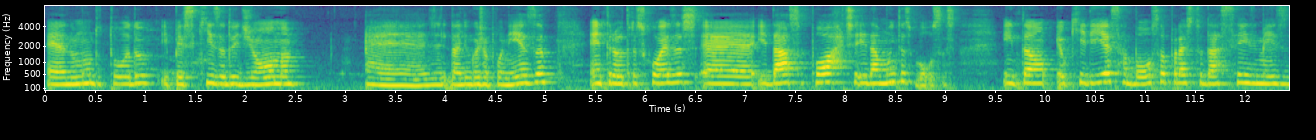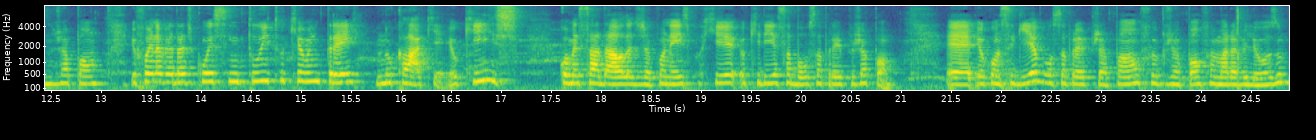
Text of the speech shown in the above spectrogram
é, no mundo todo e pesquisa do idioma é, de, da língua japonesa, entre outras coisas, é, e dá suporte e dá muitas bolsas. Então, eu queria essa bolsa para estudar seis meses no Japão. E foi, na verdade, com esse intuito que eu entrei no CLAC. Eu quis começar a dar aula de japonês porque eu queria essa bolsa para ir para o Japão. É, eu consegui a bolsa para ir para o Japão, fui para o Japão, foi maravilhoso.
